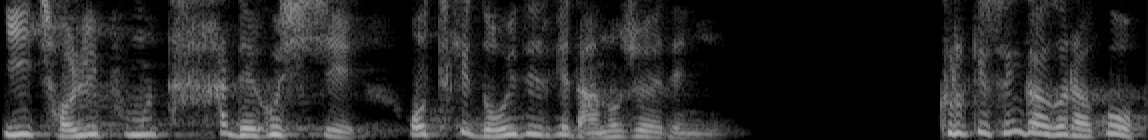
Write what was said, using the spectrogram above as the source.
이 전리품은 다 내 것이지 어떻게 너희들에게 나눠줘야 되니? 그렇게 생각을 하고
